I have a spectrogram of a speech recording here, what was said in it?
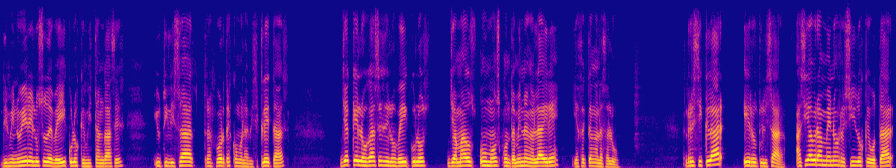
disminuir el uso de vehículos que emitan gases y utilizar transportes como las bicicletas, ya que los gases de los vehículos llamados humos contaminan el aire y afectan a la salud. Reciclar y reutilizar. Así habrá menos residuos que botar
